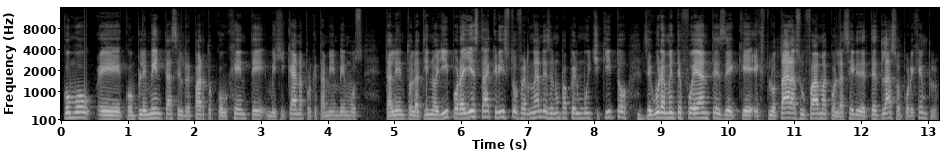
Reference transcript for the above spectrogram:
¿Cómo eh, complementas el reparto con gente mexicana? Porque también vemos talento latino allí. Por ahí está Cristo Fernández en un papel muy chiquito. Seguramente fue antes de que explotara su fama con la serie de Ted Lasso, por ejemplo.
